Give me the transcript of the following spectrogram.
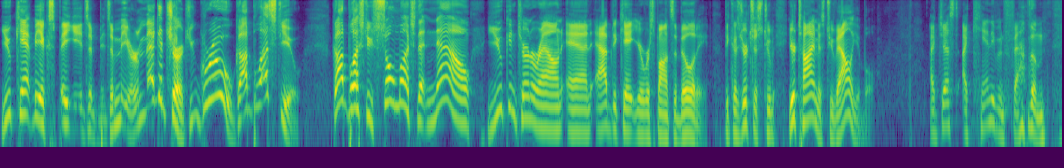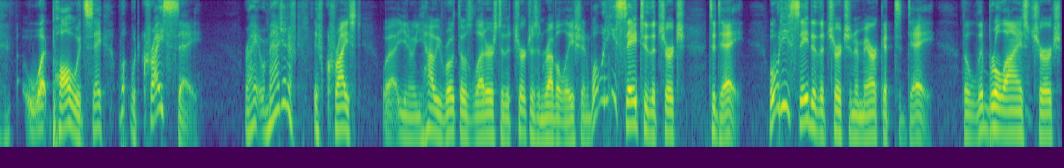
you can't be. Exp- it's a, it's a, you're a mega church. You grew. God blessed you. God blessed you so much that now you can turn around and abdicate your responsibility because you're just too your time is too valuable. I just I can't even fathom what Paul would say. What would Christ say? Right? Imagine if if Christ, well, you know, how he wrote those letters to the churches in Revelation. What would he say to the church today? What would he say to the church in America today? The liberalized church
